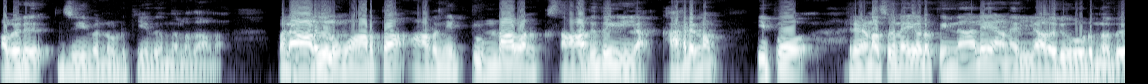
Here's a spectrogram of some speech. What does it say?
അവർ ജീവൻ ഒടുക്കിയത് എന്നുള്ളതാണ്. പല ആളുകളും വാർത്ത അറിഞ്ഞിട്ടുണ്ടാവാൻ സാധ്യതയില്ല. കാരണം ഇപ്പോ രണസുനയുടെ പിന്നാലെയാണ് എല്ലാവരും ഓടുന്നത്.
